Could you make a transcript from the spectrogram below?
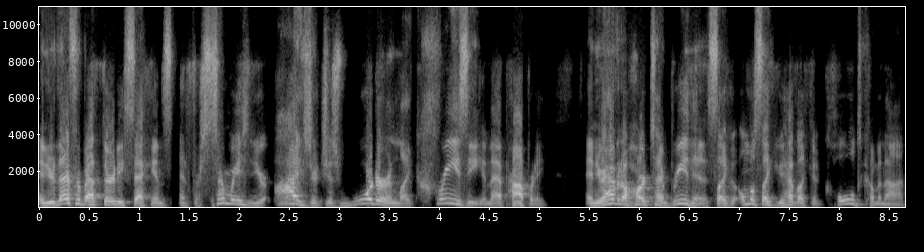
and you're there for about 30 seconds, and for some reason your eyes are just watering like crazy in that property. And you're having a hard time breathing. It's like almost like you have like a cold coming on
